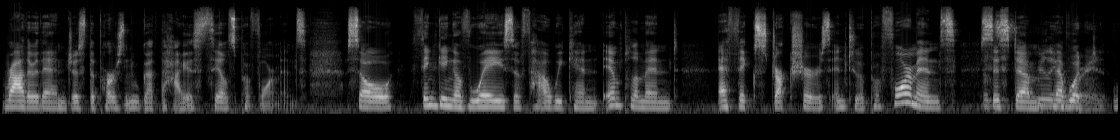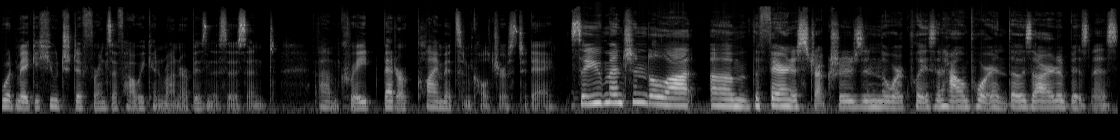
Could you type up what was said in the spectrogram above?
Rather than just the person who got the highest sales performance. So thinking of ways of how we can implement ethics structures into a performance system really that would important. would make a huge difference of how we can run our businesses and um, create better climates and cultures today. So you mentioned a lot um, the fairness structures in the workplace and how important those are to business.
